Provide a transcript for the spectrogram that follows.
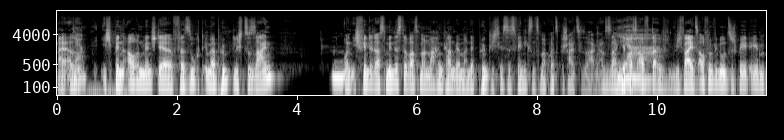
Nein, also ja. ich bin auch ein Mensch, der versucht, immer pünktlich zu sein. Mhm. Und ich finde, das Mindeste, was man machen kann, wenn man nicht pünktlich ist, ist wenigstens mal kurz Bescheid zu sagen. Also sagen, hier, ja. pass auf, da, ich war jetzt auch fünf Minuten zu spät eben.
